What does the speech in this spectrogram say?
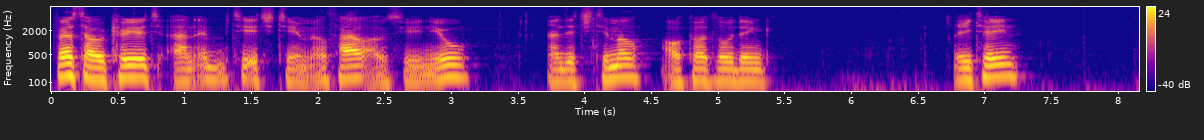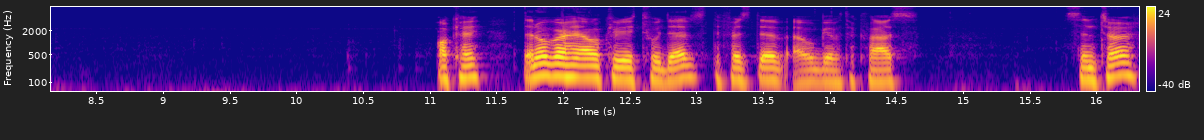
First I will create an empty HTML file. I will see new and HTML. I'll call it loading 18 okay then over here I'll create two divs the first div I will give it a class center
